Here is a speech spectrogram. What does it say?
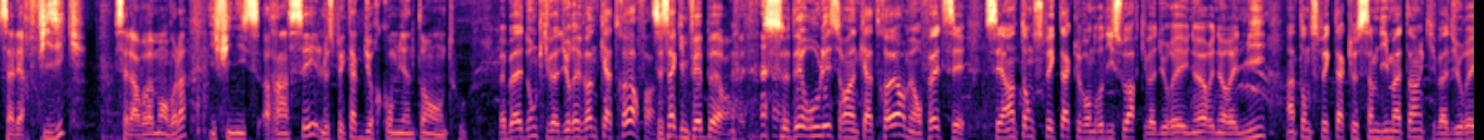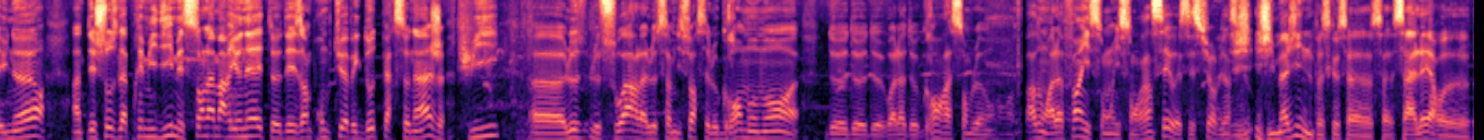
Ça a l'air physique. Ça a l'air vraiment, voilà. Ils finissent rincés. Le spectacle dure combien de temps en tout? Eh ben, Donc il va durer 24 heures. c'est ça qui me fait peur. se dérouler sur 24 heures, mais en fait c'est un temps de spectacle le vendredi soir qui va durer une heure, une heure et demie. Un temps de spectacle le samedi matin qui va durer une heure. des choses l'après-midi, mais sans la marionnette, des impromptus avec d'autres personnages. Puis euh, le, soir, là, le samedi soir, c'est le grand moment de, de, voilà, de grand rassemblement. Pardon, à la fin ils sont, ils sont rincés, ouais, c'est sûr, bien sûr. J'imagine, parce que ça, ça, a l'air. Euh,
